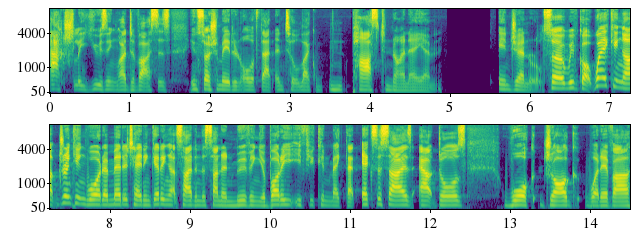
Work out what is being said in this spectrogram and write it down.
actually using my devices in social media and all of that until like past 9 a.m. in general. So we've got waking up, drinking water, meditating, getting outside in the sun and moving your body. If you can make that exercise outdoors, walk, jog, whatever,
